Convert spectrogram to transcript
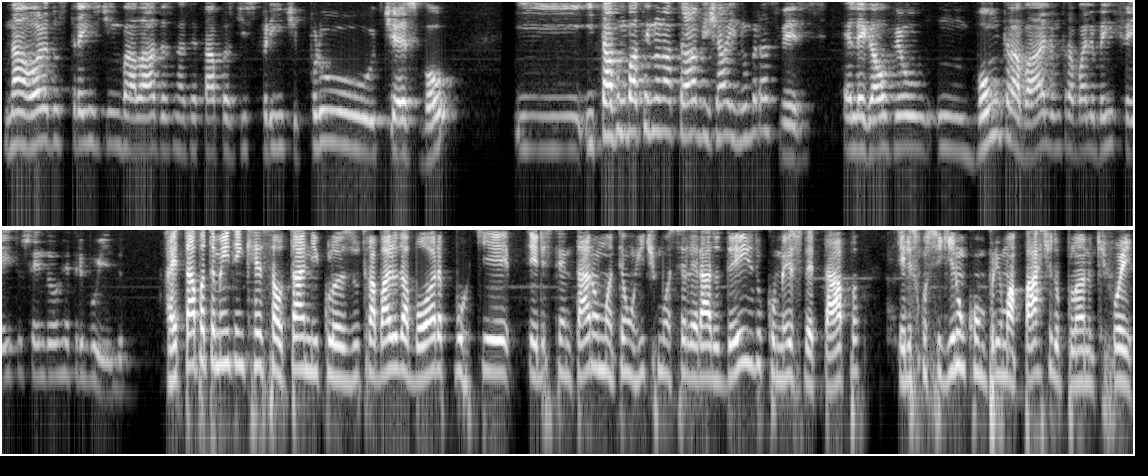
na hora dos trens de embaladas nas etapas de sprint para o Chess Bowl e estavam batendo na trave já inúmeras vezes. É legal ver um bom trabalho, um trabalho bem feito sendo retribuído. A etapa também tem que ressaltar, Nicolas, o trabalho da Bora, porque eles tentaram manter um ritmo acelerado desde o começo da etapa. Eles conseguiram cumprir uma parte do plano que foi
